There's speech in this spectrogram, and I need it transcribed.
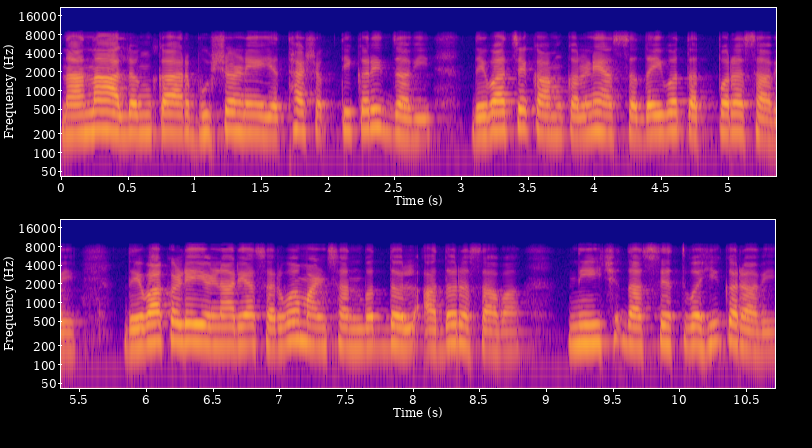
नाना अलंकार भूषणे यथाशक्ती करीत जावी. देवाचे काम करण्यास सदैव तत्पर असावे. देवाकडे येणाऱ्या सर्व माणसांबद्दल आदर असावा. नीच दास्यत्वही करावे.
